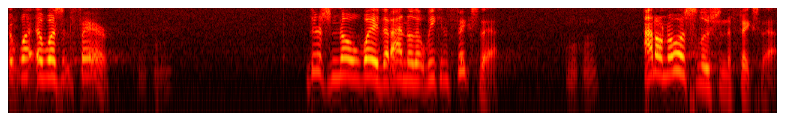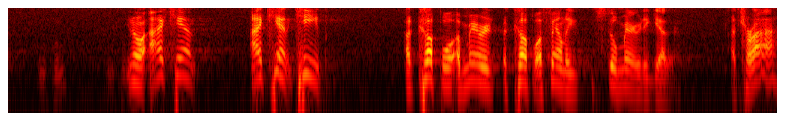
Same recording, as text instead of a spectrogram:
It, wa- it wasn't fair. There's no way that I know that we can fix that. I don't know a solution to fix that. You know, I can't, I can't keep a couple, a married, a couple, a family still married together. I try,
